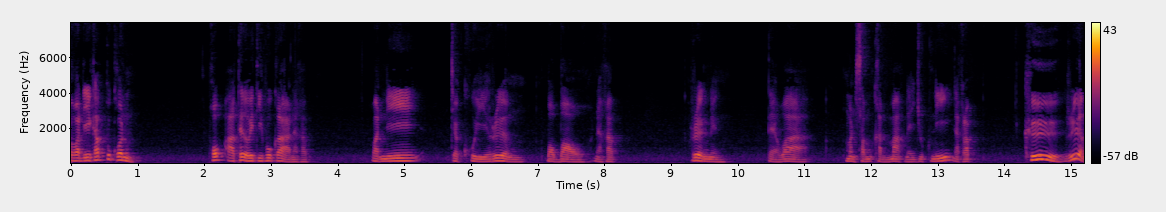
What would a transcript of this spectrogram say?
สวัสดีครับทุกคนพบอาเธอร์วิธีผู้กล้านะครับ วันนี้จะคุยเรื่องเบาๆนะครับ เรื่องหนึ่ง แต่ว่ามันสำคัญมากในยุคนี้นะครับ คือเรื่อง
